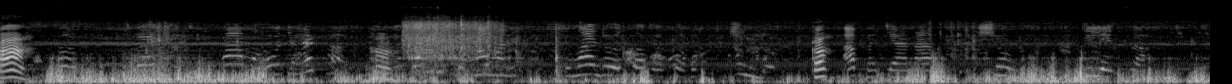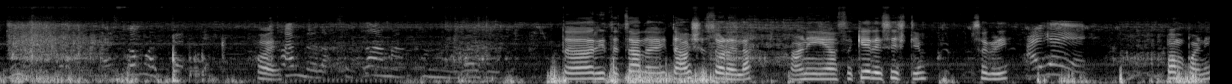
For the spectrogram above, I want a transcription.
हां. तर इथं चालू आहे इथं औषध सोडायला. आणि असं केलं सिस्टीम सगळी. पंपाने.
